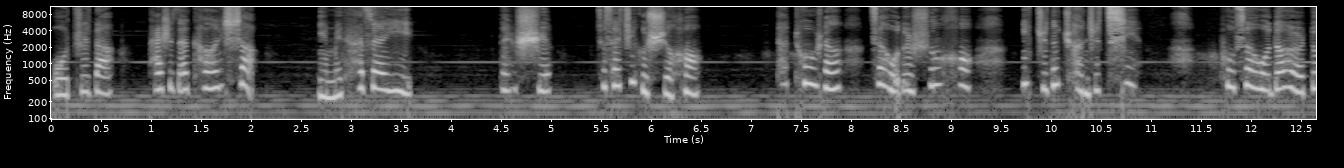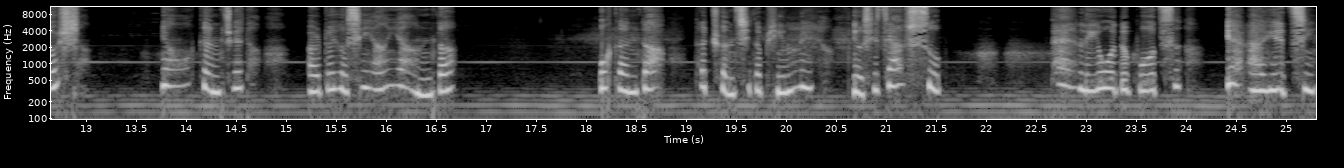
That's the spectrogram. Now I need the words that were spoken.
我知道他是在开玩笑，也没太在意。但是就在这个时候，他突然在我的身后一直的喘着气，扑在我的耳朵上，让我感觉到耳朵有些痒痒的。我感到他喘气的频率。”有些加速，他离我的脖子越来越近，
